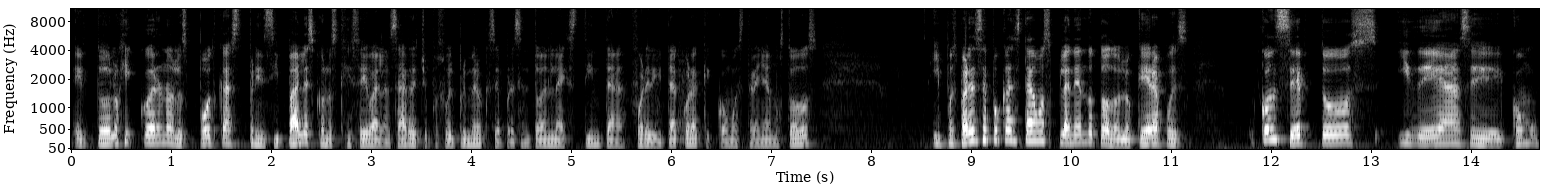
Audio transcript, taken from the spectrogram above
el Todo Lógico era uno de los podcasts principales con los que se iba a lanzar. De hecho, pues fue el primero que se presentó en la extinta Fuera de Bitácora, que como extrañamos todos. Y pues para esa época estábamos planeando todo, lo que era pues conceptos, ideas, eh, cómo,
